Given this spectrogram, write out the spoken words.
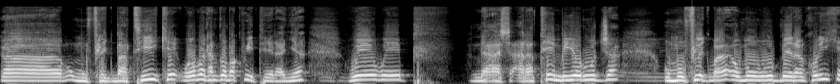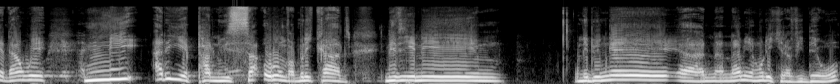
ah, umuflegimatike wewe ntagomba kwiteranya wewe pff, nasha aratemba iyo ruja umumerankorike nawe ni ariyepanuisa urumva muri kadire ni bimwe ah, na- namwe nkurikira videwo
